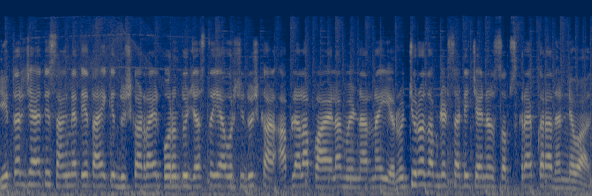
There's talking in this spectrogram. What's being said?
इतर जे आहे ते सांगण्यात येत आहे की दुष्काळ राहील परंतु जास्त यावर्षी दुष्काळ आपल्याला पाहायला मिळणार नाहीये. रोजची रोज अपडेटसाठी चॅनल सबस्क्राईब करा. धन्यवाद.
